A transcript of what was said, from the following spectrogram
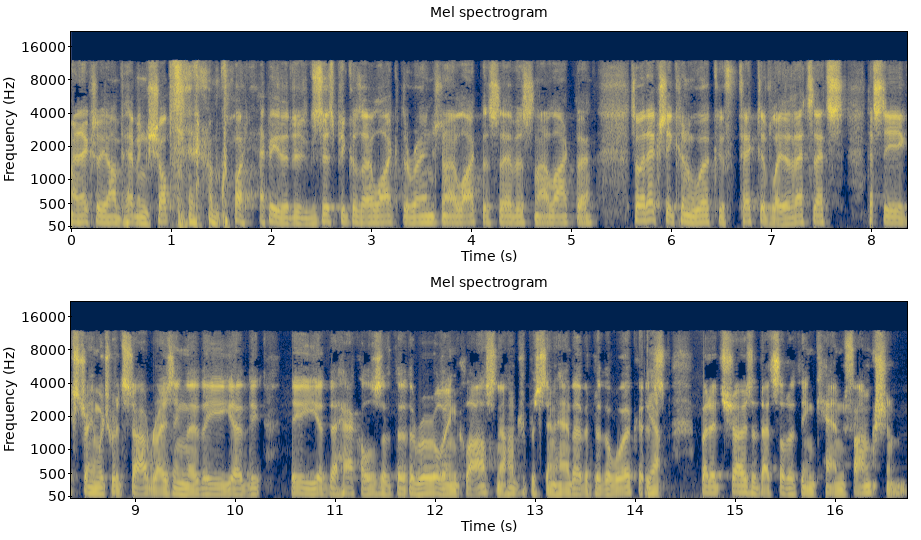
And actually, I'm having shops there. I'm quite happy that it exists because I like the range and I like the service and I like the. So it actually can work effectively. That's that's that's the extreme which would start raising the the uh, the the, uh, the hackles of the, the, ruling class and 100% hand over to the workers. Yeah. But it shows that that sort of thing can function,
